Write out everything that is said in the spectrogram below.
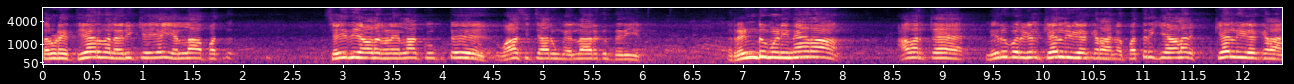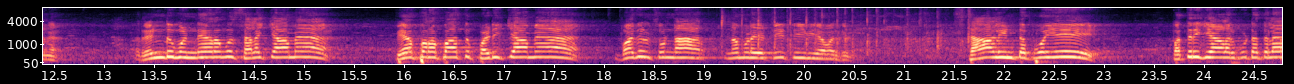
தன்னுடைய தேர்தல் அறிக்கையை எல்லா பத்து செய்தியாளர்களை எல்லாம் கூப்பிட்டு வாசிச்சார். உங்கள் எல்லாருக்கும் தெரியும். ரெண்டு மணி நேரம் அவர்கிட்ட நிருபர்கள் கேள்வி கேட்குறாங்க பத்திரிகையாளர் கேள்வி கேட்குறாங்க. ரெண்டு மணி நேரமும் சிலைக்காம பேப்பரை பார்த்து படிக்காம பதில் சொன்னார் நம்முடைய டிடிவி அவர்கள். ஸ்டாலின்கிட்ட போய் பத்திரிகையாளர் கூட்டத்தில்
